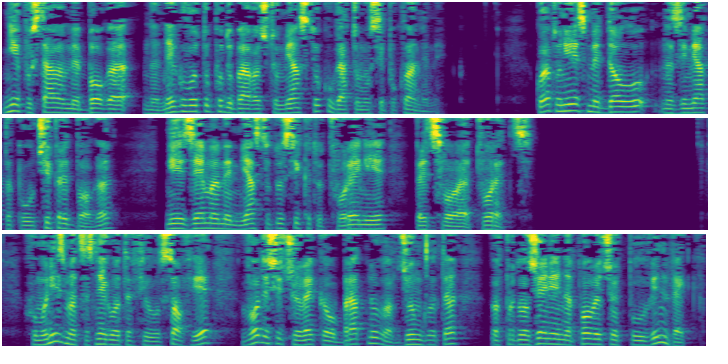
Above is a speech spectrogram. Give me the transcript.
Ние поставяме Бога на Неговото подобаващо място, когато му се покланяме. Когато ние сме долу на земята по очи пред Бога, ние вземаме мястото си като творение пред своя Творец. Хуманизмът с неговата философия водеше човека обратно в джунглата в продължение на повече от половин век.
